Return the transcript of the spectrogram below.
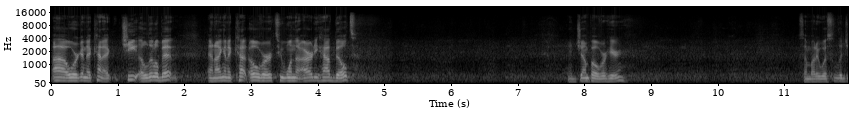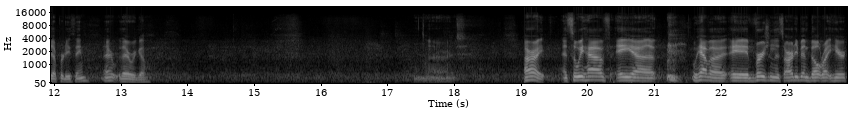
uh, we're going to kind of cheat a little bit. And I'm going to cut over to one that I already have built. And jump over here. Somebody whistle the Jeopardy theme. There, there we go. All right. All right. And so we have a uh, we have a, a version that's already been built right here.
